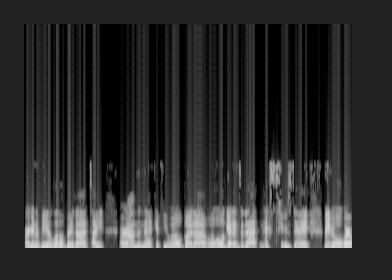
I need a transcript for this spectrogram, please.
are going to be a little bit uh, tight around the neck, if you will. But uh, we'll we'll get into that next Tuesday. Maybe we'll wear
